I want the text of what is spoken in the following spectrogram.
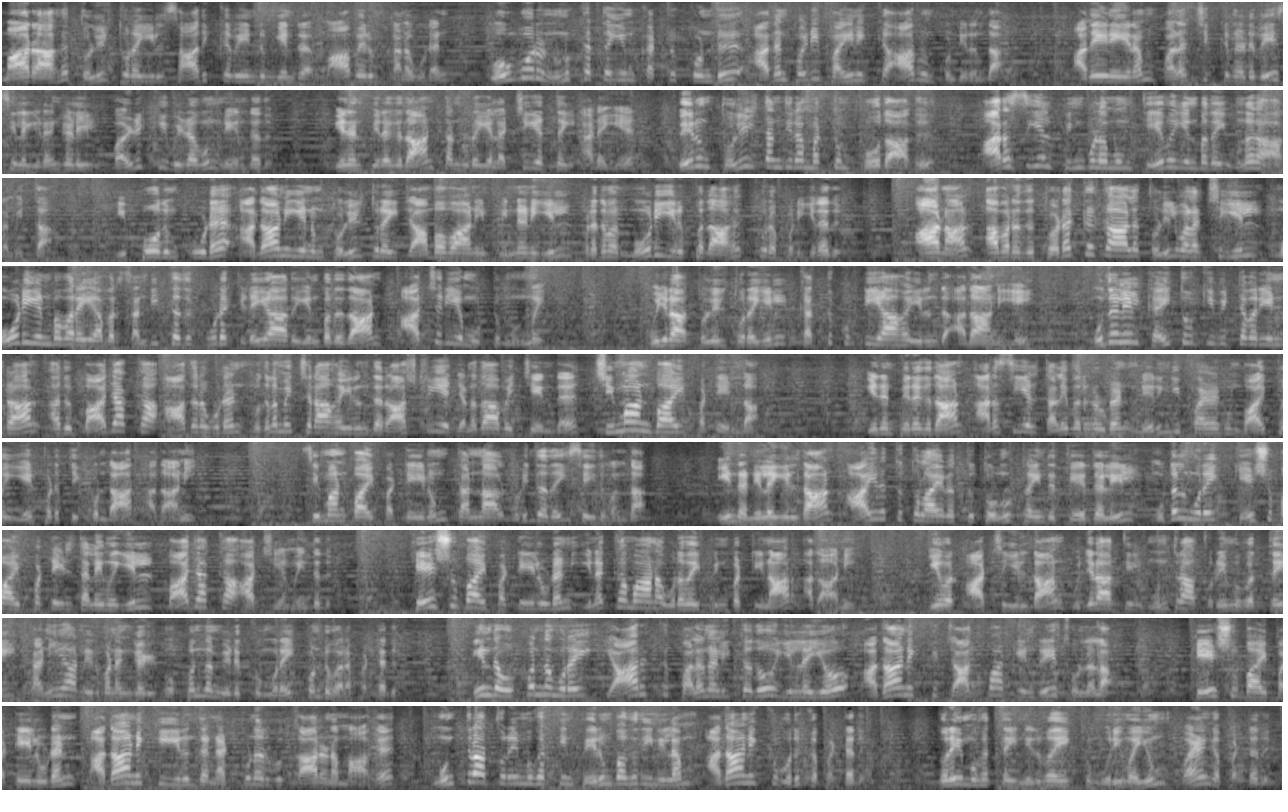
மாறாக தொழில்துறையில் சாதிக்க வேண்டும் என்ற மாபெரும் கனவுடன் ஒவ்வொரு நுணுக்கத்தையும் கற்றுக்கொண்டு அதன்படி பயணிக்க ஆர்வம் கொண்டிருந்தார் அதே நேரம் வளர்ச்சிக்கு நடுவே சில இடங்களில் வழுக்கி விழவும் நேர்ந்தது. இதன் பிறகுதான் தன்னுடைய லட்சியத்தை அடைய வெறும் தொழில் தந்திரம் மட்டும் போதாது அரசியல் பின்புலமும் தேவை என்பதை உணர ஆரம்பித்தார். இப்போதும் கூட அதானி எனும் தொழில்துறை ஜாம்பவானின் பின்னணியில் பிரதமர் மோடி இருப்பதாக கூறப்படுகிறது. ஆனால் அவரது தொடக்க கால தொழில் வளர்ச்சியில் மோடி என்பவரை அவர் சந்தித்தது கூட கிடையாது என்பதுதான் ஆச்சரியமூட்டும் உண்மை. குஜராத் தொழில்துறையில் கத்துக்குட்டியாக இருந்த அதானியை முதலில் கைதூக்கி விட்டவர் என்றால் அது பாஜக ஆதரவுடன் முதலமைச்சராக இருந்த ராஷ்டிரிய ஜனதாவைச் சேர்ந்த சிமான்பாய் பட்டேல் தான். இதன் பிறகுதான் அரசியல் தலைவர்களுடன் நெருங்கி பழகும் வாய்ப்பை ஏற்படுத்திக் கொண்டார் அதானி. சிமான்பாய் பட்டேலும் தன்னால் முடிந்ததை செய்து வந்தார். இந்த நிலையில்தான் ஆயிரத்து தொள்ளாயிரத்து தொன்னூற்றி ஐந்து தேர்தலில் முதல் முறை கேஷுபாய் பட்டேல் தலைமையில் பாஜக ஆட்சி அமைந்தது. கேஷுபாய் பட்டேலுடன் இணக்கமான உறவை பின்பற்றினார் அதானி. இவர் ஆட்சியில்தான் குஜராத்தில் முந்த்ரா துறைமுகத்தை தனியார் நிறுவனங்கள் ஒப்பந்தம் எடுக்கும் முறை கொண்டு வரப்பட்டது இந்த ஒப்பந்த முறை யாருக்கு பலனளித்ததோ இல்லையோ அதானிக்கு ஜாக்பாட் என்றே சொல்லலாம். கேஷுபாய் பட்டேலுடன் அதானிக்கு இருந்த நட்புணர்வு காரணமாக முந்த்ரா துறைமுகத்தின் பெரும்பகுதி நிலம் அதானிக்கு ஒதுக்கப்பட்டது. துறைமுகத்தை நிர்வகிக்கும் உரிமையும் வழங்கப்பட்டது.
